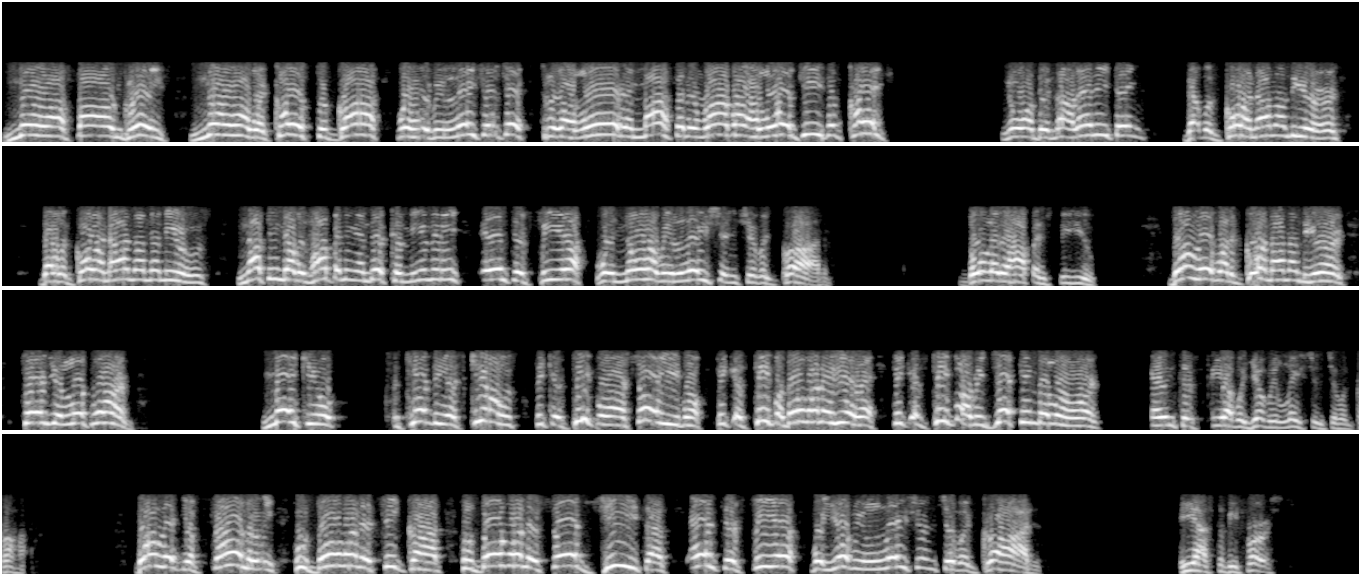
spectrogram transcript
Noah found grace. Noah was close to God with a relationship through our Lord and Master and Rabbi, our Lord Jesus Christ. Noah did not anything that was going on on the earth, that was going on on the news, nothing that was happening in their community interfere with Noah's relationship with God. Don't let it happen to you. Don't let what is going on on the earth turn you lukewarm. Make you give the excuse because people are so evil, because people don't want to hear it, because people are rejecting the Lord, interfere with your relationship with God. Don't let your family who don't want to seek God, who don't want to serve Jesus, interfere with your relationship with God. He has to be first.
